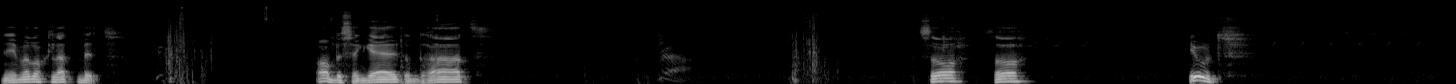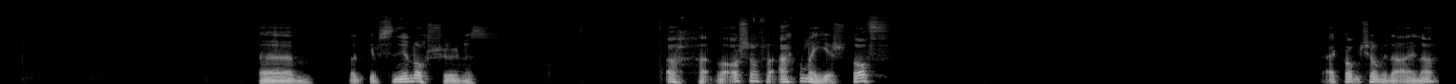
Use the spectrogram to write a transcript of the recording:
Nehmen wir doch glatt mit. Oh, ein bisschen Geld und Draht. So, so. Gut. Ähm, was gibt's denn hier noch Schönes? Ach, hatten wir auch schon. Ach, guck mal hier, Stoff. Da kommt schon wieder einer.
